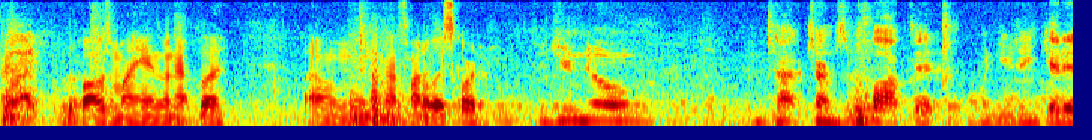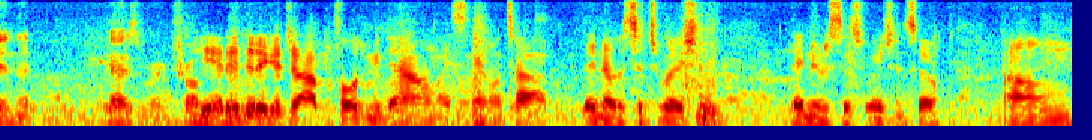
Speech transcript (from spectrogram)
I got the ball was in my hands on that play, um, and I got to find a way to score there. Did you know, in t- terms of clock, that when you didn't get in, that you guys were in trouble? Yeah, they did a good job of holding me down, like staying on top. They know the situation. They knew the situation. So, um,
